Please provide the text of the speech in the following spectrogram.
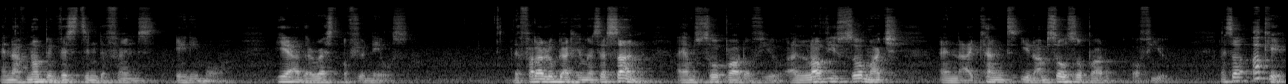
and I've not been visiting the fence anymore. Here are the rest of your nails. The father looked at him and said, Son, I am so proud of you. I love you so much and I can't, you know, I'm so, so proud of you. And so, okay,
